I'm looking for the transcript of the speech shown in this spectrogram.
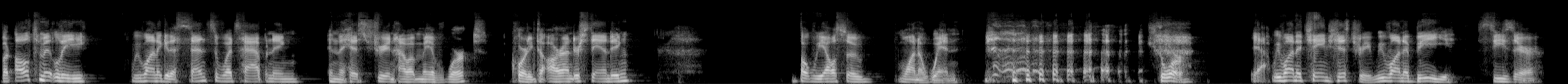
But ultimately, we want to get a sense of what's happening in the history and how it may have worked according to our understanding but we also want to win. sure. Yeah, we want to change history. We want to be Caesar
